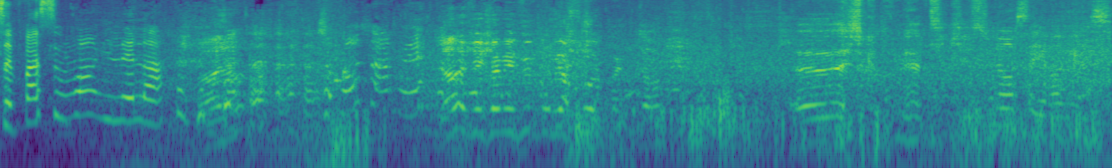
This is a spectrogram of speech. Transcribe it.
C'est pas souvent il est là. Voilà. Comment jamais Non, j'ai jamais vu combien de fois, pas le temps. Euh, Est-ce que vous voulez un ticket sur- Non, ça ira, merci.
